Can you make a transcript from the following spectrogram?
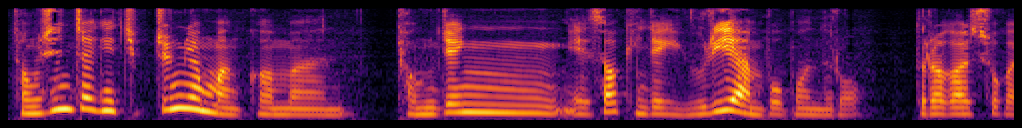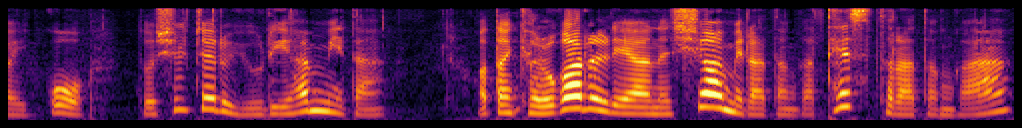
정신적인 집중력만큼은 경쟁에서 굉장히 유리한 부분으로 들어갈 수가 있고 또 실제로 유리합니다. 어떤 결과를 내야 하는 시험이라던가 테스트라던가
